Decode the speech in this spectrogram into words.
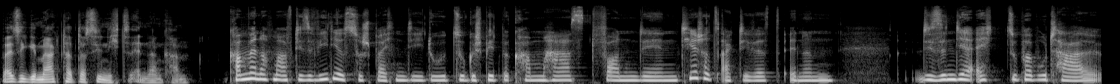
weil sie gemerkt hat, dass sie nichts ändern kann. Kommen wir nochmal auf diese Videos zu sprechen, die du zugespielt bekommen hast von den TierschutzaktivistInnen. Die sind ja echt super brutal.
